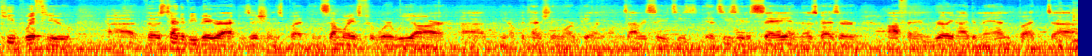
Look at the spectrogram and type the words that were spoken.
keep with you. Uh, those tend to be bigger acquisitions, but in some ways, for where we are, uh, you know, potentially more appealing ones. Obviously, it's easy, it's easy to say, and those guys are often in really high demand. But uh,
